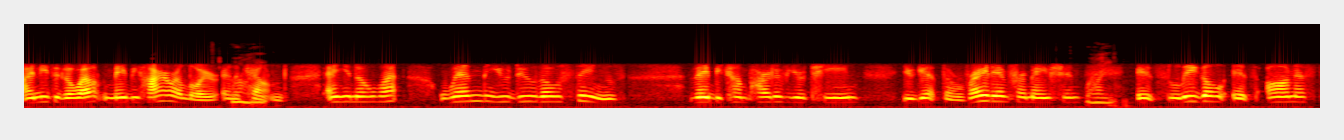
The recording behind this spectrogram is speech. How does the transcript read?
I need to go out and maybe hire a lawyer, an right. accountant. And you know what? When you do those things, they become part of your team. You get the right information. Right. It's legal, it's honest,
